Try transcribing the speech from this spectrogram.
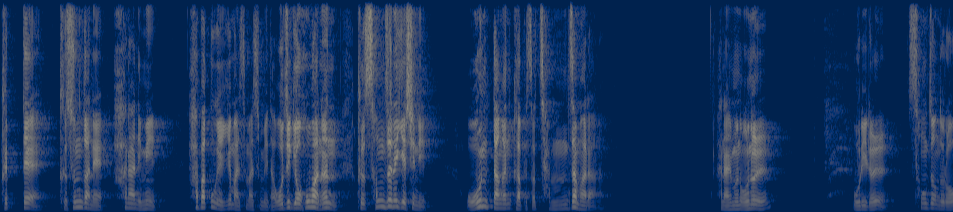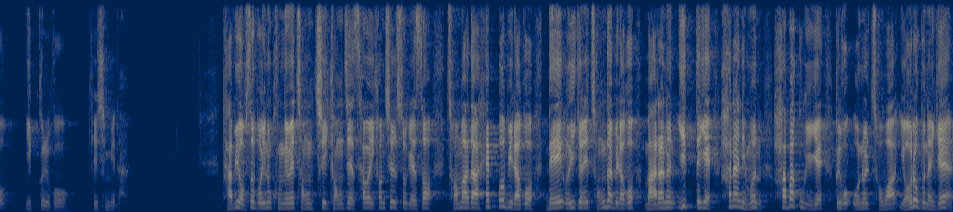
그때 그 순간에 하나님이 하박국에게 말씀하십니다. 오직 여호와는 그 성전에 계시니 온 땅은 그 앞에서 잠잠하라. 하나님은 오늘 우리를 성전으로 이끌고 계십니다. 답이 없어 보이는 국내외 정치, 경제, 사회 현실 속에서 저마다 해법이라고 내 의견이 정답이라고 말하는 이때에 하나님은 하박국에게 그리고 오늘 저와 여러분에게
